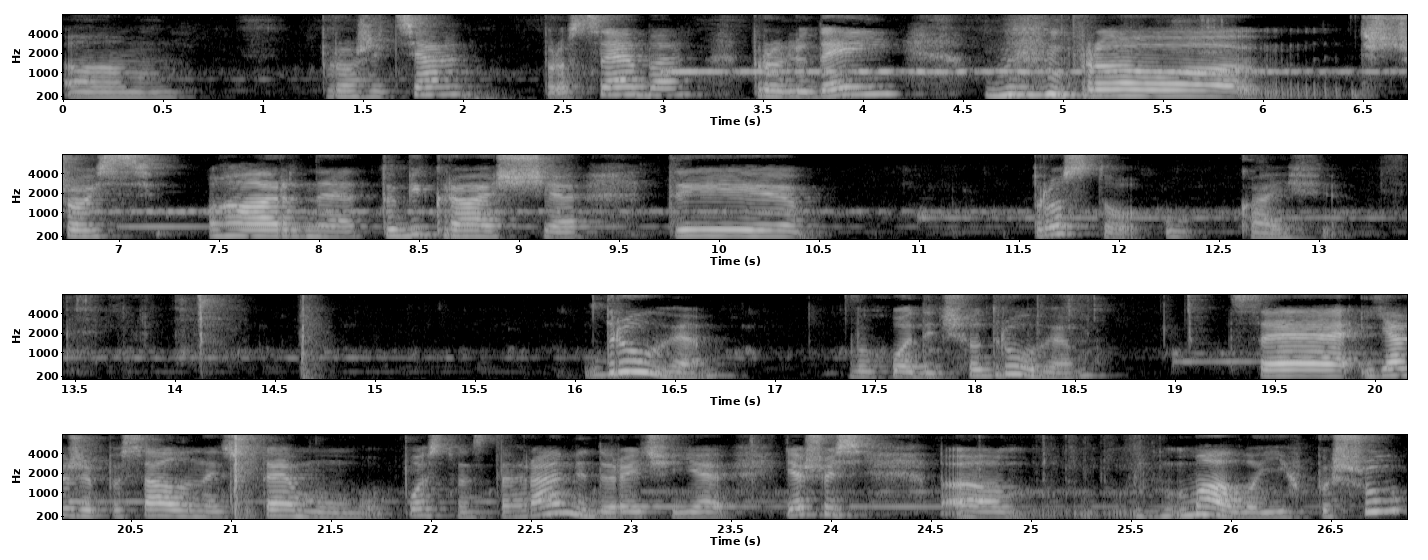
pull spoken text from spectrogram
ем, про життя, про себе, про людей, про щось гарне, тобі краще, ти просто у кайфі. Друге, виходить, що друге. Це я вже писала на цю тему пост в інстаграмі. До речі, я, я щось е, мало їх пишу,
